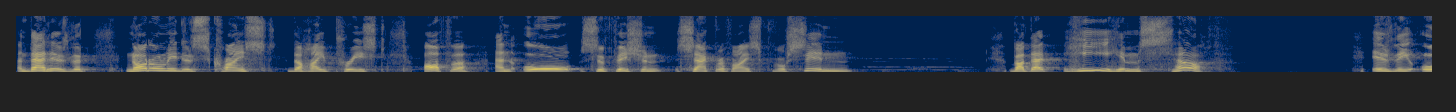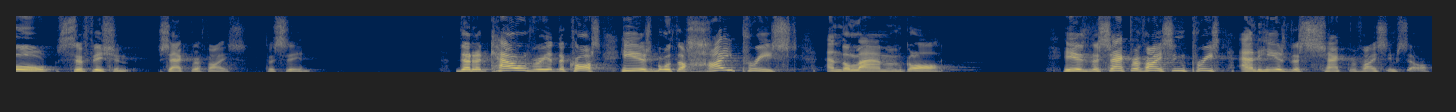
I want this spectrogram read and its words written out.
And that is that not only does Christ, the high priest, offer an all sufficient sacrifice for sin, but that he himself is the all sufficient sacrifice for sin. That at Calvary, at the cross, he is both the high priest and the Lamb of God. He is the sacrificing priest and he is the sacrifice himself.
